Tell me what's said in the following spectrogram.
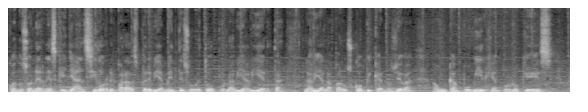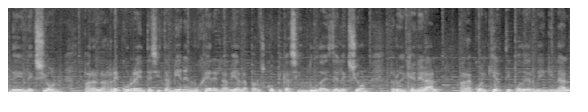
Cuando son hernias que ya han sido reparadas previamente, sobre todo por la vía abierta, la vía laparoscópica nos lleva a un campo virgen, por lo que es de elección para las recurrentes y también en mujeres la vía laparoscópica sin duda es de elección, pero en general para cualquier tipo de hernia inguinal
